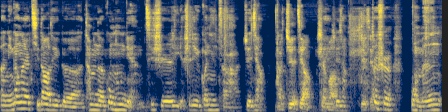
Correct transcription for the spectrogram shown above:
呃，您刚才提到这个他们的共同点，其实也是这个关键词儿啊，倔强，啊，倔强是吗？对倔强，倔强就是我们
